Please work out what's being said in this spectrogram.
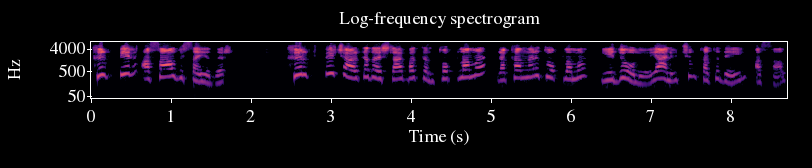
41 asal bir sayıdır. 43 arkadaşlar bakın toplamı rakamları toplamı 7 oluyor. Yani 3'ün katı değil asal.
